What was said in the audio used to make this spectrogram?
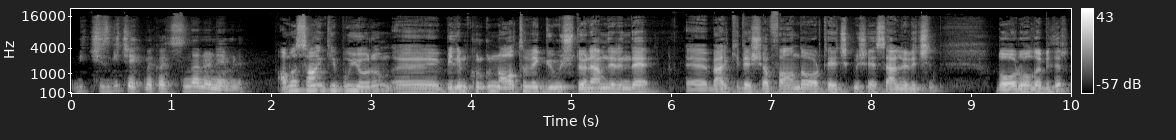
bir çizgi çekmek açısından önemli. Ama sanki bu yorum e, bilim kurgunun altın ve gümüş dönemlerinde e, belki de şafağında ortaya çıkmış eserler için doğru olabilir.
